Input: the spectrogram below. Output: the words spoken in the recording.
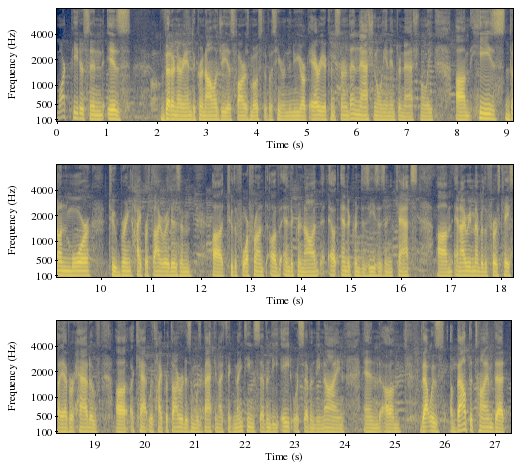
Mark Peterson is veterinary endocrinology as far as most of us here in the New York area are concerned, and nationally and internationally. Um, he's done more to bring hyperthyroidism uh, to the forefront of endocrine, endocrine diseases in cats. Um, and I remember the first case I ever had of uh, a cat with hyperthyroidism was back in, I think, 1978 or 79. And um, that was about the time that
